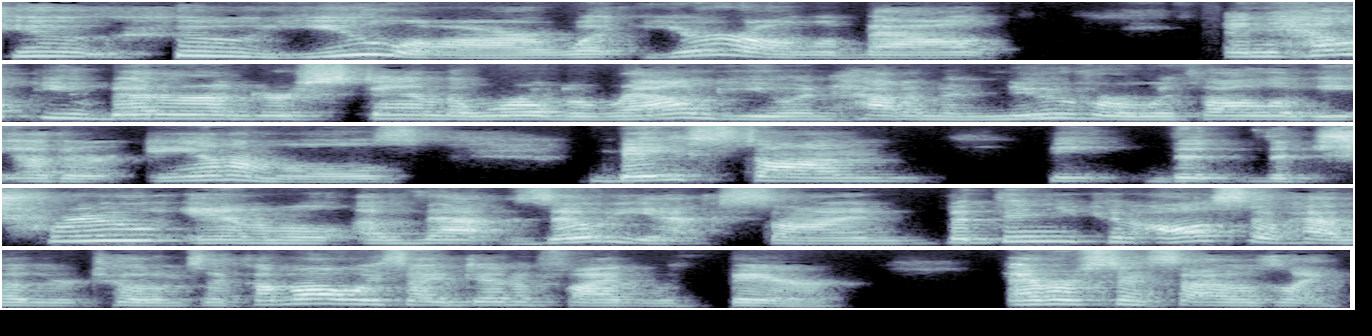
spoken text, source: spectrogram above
who, who you are, what you're all about, and help you better understand the world around you and how to maneuver with all of the other animals based on the, the the true animal of that zodiac sign. But then you can also have other totems. Like i've always identified with bear ever since i was like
